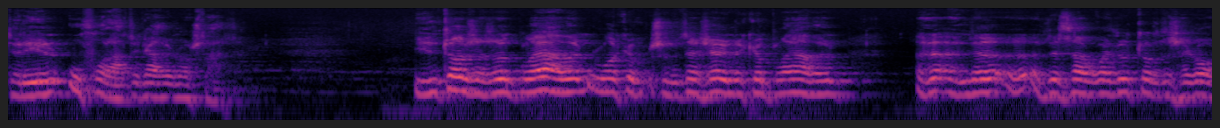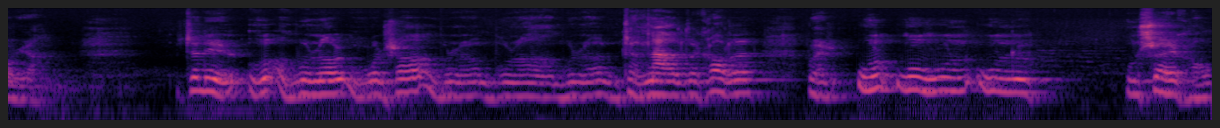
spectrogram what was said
tenien un forat a cada costat. I entonces empleaven que, la mateixa eina que empleaven en, en, en els de Segovia. Tenien un, amb, una, amb, un, so, amb, una, amb, una, amb una, un ternal de corda pues, un, un, un, un, un cèrcol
